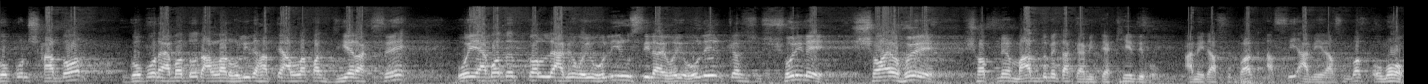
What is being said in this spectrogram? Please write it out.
গোপন সাধন গোপন আবাদত আল্লাহর অলির হাতে আল্লাহ পাক দিয়ে রাখছে। ওই আবাদত করলে আমি ওই অলির উসিলায়, ওই অলির কা- শরীরে সয় হয়ে স্বপ্নের মাধ্যমে তাকে আমি দেখিয়ে দেব। আমি রাসুলবাগ আছি, আমি রাসুলবাগ অমক।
